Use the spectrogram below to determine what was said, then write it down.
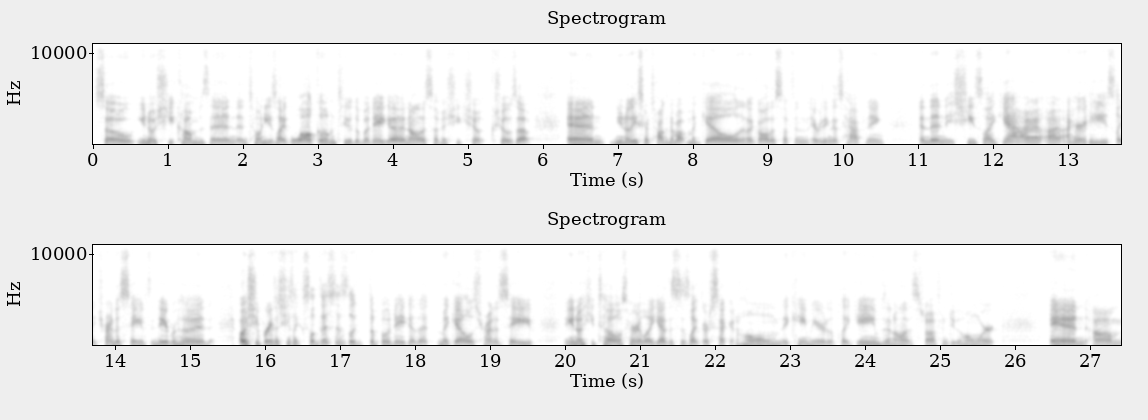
so, you know, she comes in and Tony's like, welcome to the bodega and all this stuff. And she sh- shows up. And, you know, they start talking about Miguel and like all this stuff and everything that's happening. And then she's like, yeah, I, I heard he's like trying to save the neighborhood. Oh, she brings it. She's like, so this is like the bodega that Miguel is trying to save. And, you know, he tells her like, yeah, this is like their second home. They came here to play games and all that stuff and do homework and um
